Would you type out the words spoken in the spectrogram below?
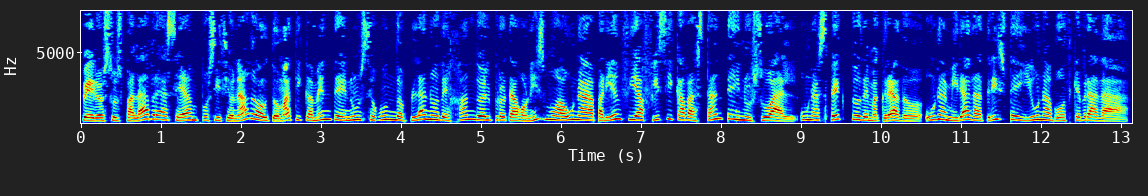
pero sus palabras se han posicionado automáticamente en un segundo plano dejando el protagonismo a una apariencia física bastante inusual, un aspecto demacrado, una mirada triste y una voz quebrada.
